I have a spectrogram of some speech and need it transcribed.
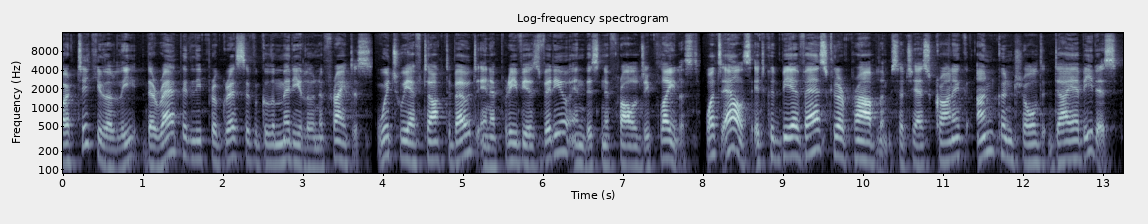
particularly the rapidly progressive glomerulonephritis, which we have talked about in a previous video in this nephrology playlist. What else? It could be a vascular problem, such as chronic uncontrolled diabetes,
